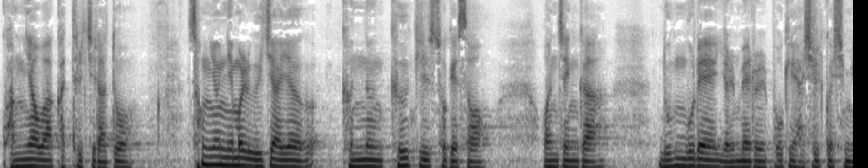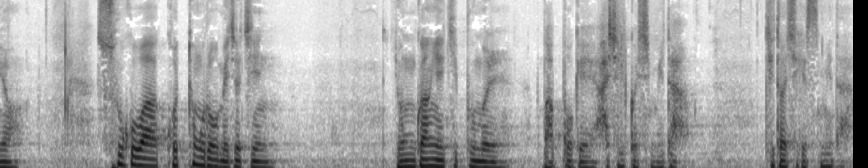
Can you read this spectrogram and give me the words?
광야와 같을지라도 성령님을 의지하여 걷는 그 길 속에서 언젠가 눈물의 열매를 보게 하실 것이며 수고와 고통으로 맺어진 영광의 기쁨을 맛보게 하실 것입니다. 기도하시겠습니다.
